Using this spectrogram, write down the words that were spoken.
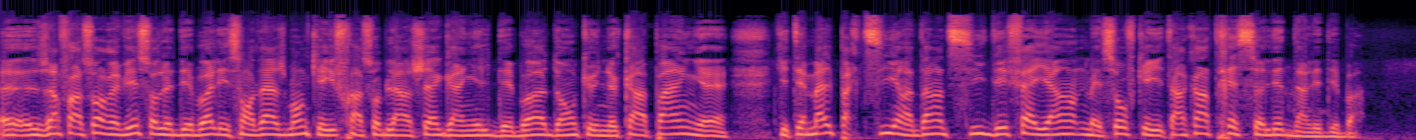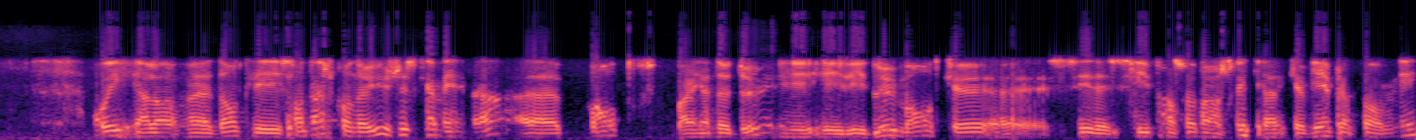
Euh, Jean-François revient sur le débat. Les sondages montrent que François Blanchet a gagné le débat. Donc, une campagne euh, qui était mal partie, en dents défaillante, mais sauf qu'il est encore très solide dans les débats. Oui, alors, euh, donc, les sondages qu'on a eus jusqu'à maintenant montrent ben, il y en a deux, et, les deux montrent que c'est François Blanchet qui a, bien performé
